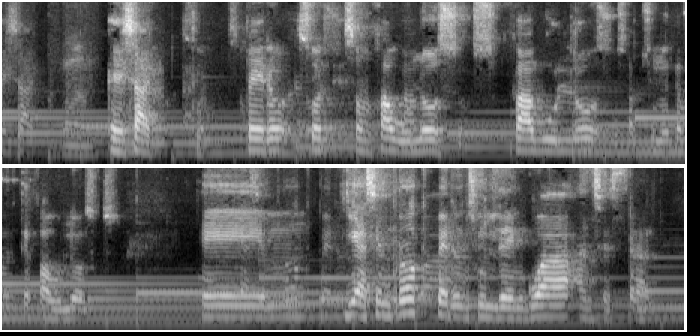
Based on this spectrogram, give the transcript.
Exacto. Exacto. Pero son, son fabulosos, fabulosos, absolutamente fabulosos. Eh, y hacen rock, pero en su lengua ancestral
